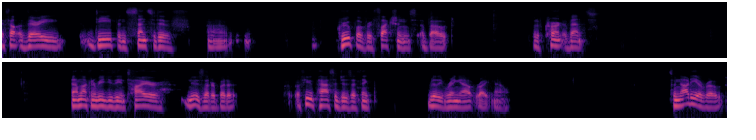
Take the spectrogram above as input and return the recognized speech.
I felt a very deep and sensitive uh, group of reflections about sort of current events. And I'm not going to read you the entire newsletter, but a, a few passages I think really ring out right now. So Nadia wrote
